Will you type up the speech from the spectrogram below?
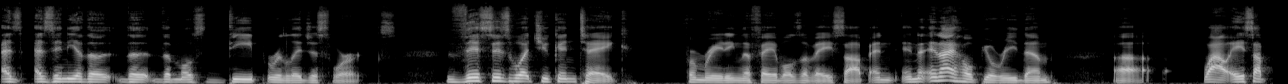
as as any of the the the most deep religious works. This is what you can take from reading the fables of Aesop, and and and I hope you'll read them. Uh, wow, Aesop.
